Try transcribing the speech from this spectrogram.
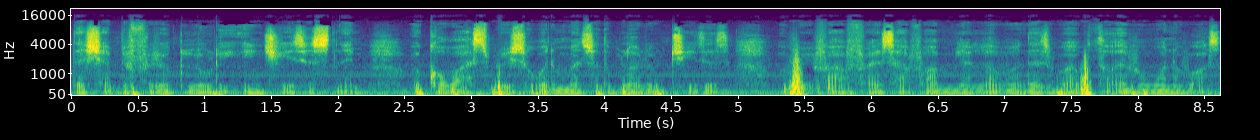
That shall be for your glory in Jesus' name. We call our the match of the blood of Jesus. We pray for our friends, our family, our loved ones as well with every one of us.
